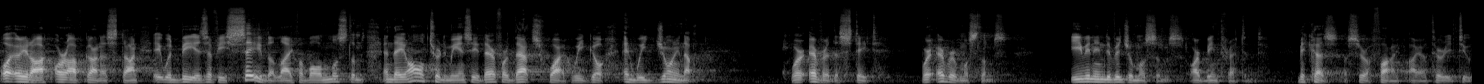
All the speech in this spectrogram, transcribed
or Iraq or Afghanistan, it would be as if he saved the life of all Muslims. And they all turn to me and say, therefore, that's why we go and we join up wherever the state, wherever Muslims, even individual Muslims, are being threatened because of Surah 5, Ayah 32.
